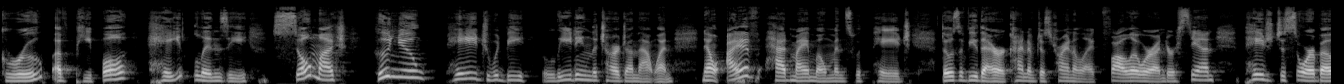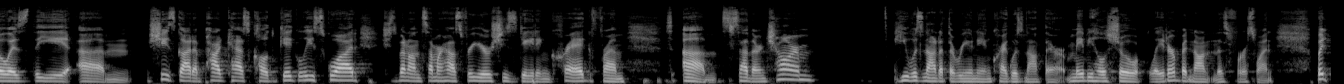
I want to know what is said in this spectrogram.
group of people hate Lindsay so much. Who knew Paige would be leading the charge on that one? Now, I have had my moments with Paige. Those of you that are kind of just trying to like follow or understand, Paige DeSorbo is the, um, she's got a podcast called Giggly Squad. She's been on Summer House for years. She's dating Craig from um, Southern Charm he was not at the reunion. Craig was not there. Maybe he'll show up later, but not in this first one. But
